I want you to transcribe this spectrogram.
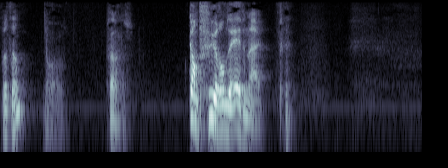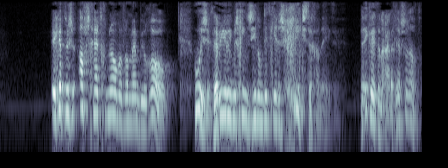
Wat dan? Oh, van alles. Kampvuur om de Evenaar. Ik heb dus afscheid genomen van mijn bureau. Hoe is het? Hebben jullie misschien zin om dit keer eens Grieks te gaan eten? Ik weet een aardig restaurant.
